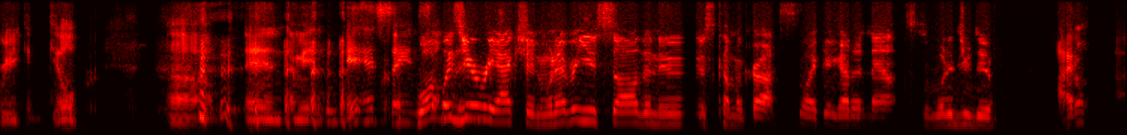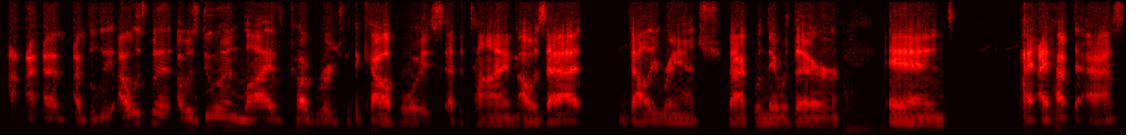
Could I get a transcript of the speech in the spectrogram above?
freaking Gilbert. Um, and I mean, it, it's saying What was your reaction whenever you saw the news come across, like it got announced? What did you do? I don't. I, I, I believe I was with. I was doing live coverage with the Cowboys at the time. I was at Valley Ranch back when they were there, and I, I have to ask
